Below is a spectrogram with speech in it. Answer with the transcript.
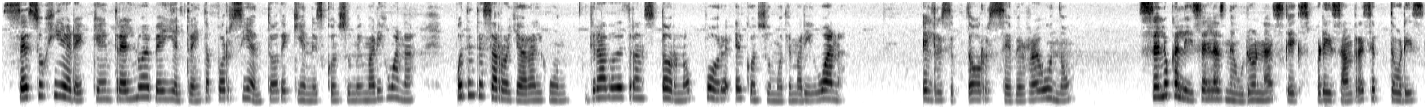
Se sugiere que entre el 9 y el 30% de quienes consumen marihuana pueden desarrollar algún grado de trastorno por el consumo de marihuana el receptor CBR1 se localiza en las neuronas que expresan receptores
